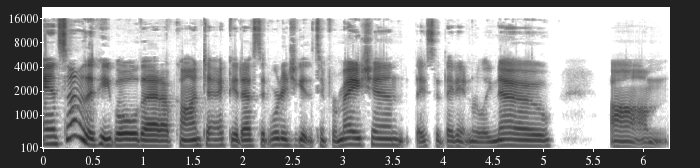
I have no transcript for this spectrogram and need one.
And some of the people that I've contacted, I've said, where did you get this information? They said they didn't really know. Um,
